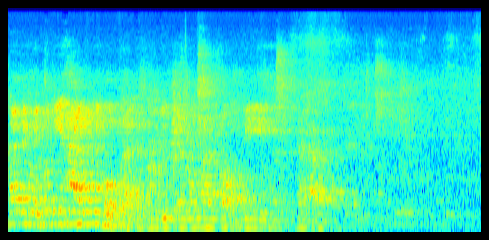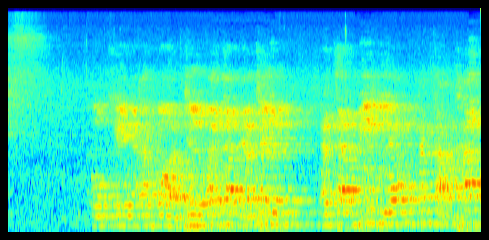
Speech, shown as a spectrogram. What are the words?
น่าจะเป็นรุ่นที่ห้ารุ่นที่หกแหละแต่อยู่เรียนประมาณสองปีนะครับโอเคนะครับก่อนเชิญพระอาจารย์เดี๋ยวเชิญอาจารย์พี่เลี้ยงทั้งสามท่าน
